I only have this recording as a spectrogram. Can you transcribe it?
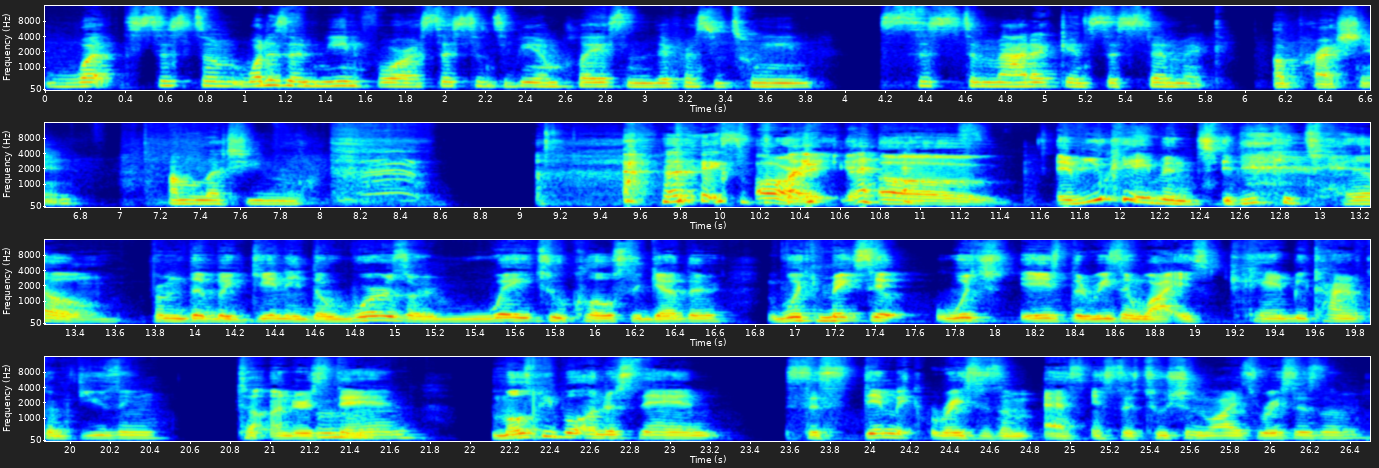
what system, what does it mean for a system to be in place and the difference between systematic and systemic oppression. I'm gonna let you explain. All right. Uh, if you can't even, if you could tell from the beginning, the words are way too close together, which makes it, which is the reason why it can be kind of confusing to understand. Most people understand systemic racism as institutionalized racism.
